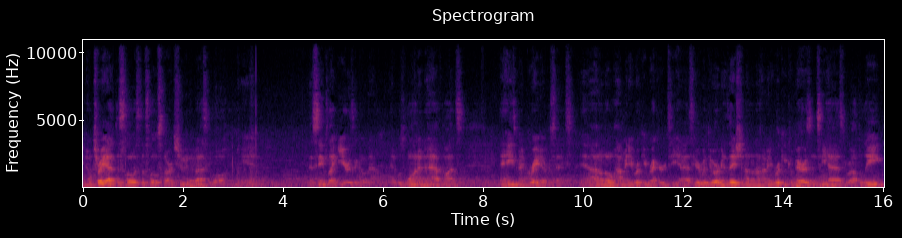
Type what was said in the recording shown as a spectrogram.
you know Trae had the slowest of slow start shooting the basketball, and it seems like years ago now. It was one and a half months, and he's been great ever since. And I don't know how many rookie records he has here with the organization. I don't know how many rookie comparisons he has throughout the league.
